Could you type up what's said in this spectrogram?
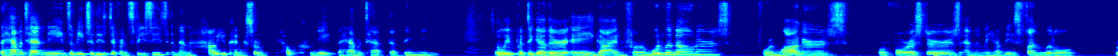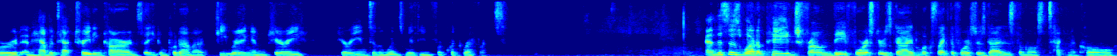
the habitat needs of each of these different species and then how you can sort of help create the habitat that they need. So we put together a guide for woodland owners, for loggers, for foresters, and then we have these fun little bird and habitat trading cards that you can put on a key ring and carry, carry into the woods with you for quick reference. And this is what a page from the Forester's Guide looks like. The Forester's Guide is the most technical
